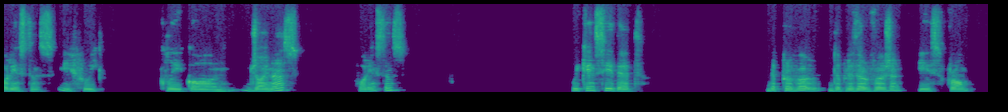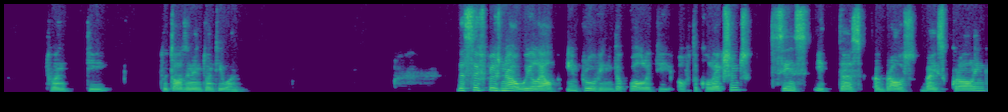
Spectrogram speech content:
For instance, if we click on join us, for instance, we can see that the, the preserved version is from 20, 2021. The Save Page Now will help improving the quality of the collections since it does a browse-based crawling,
